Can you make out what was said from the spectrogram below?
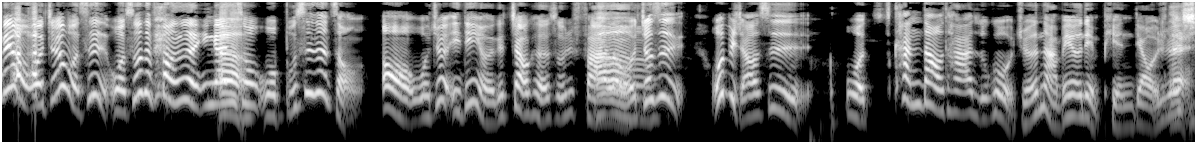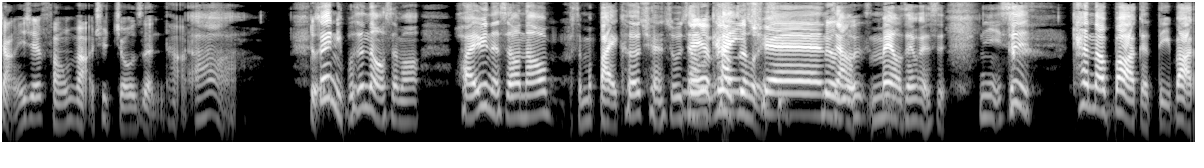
没有，我觉得我是我说的放任，应该是说我不是那种。哦，我就一定有一个教科书去发了。Uh, 我就是我比较是，我看到他，如果我觉得哪边有点偏掉，我就会想一些方法去纠正他啊。Uh, 对所以你不是那种什么怀孕的时候，然后什么百科全书这样看一圈，这样没有这回事。你是看到 bug debug。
